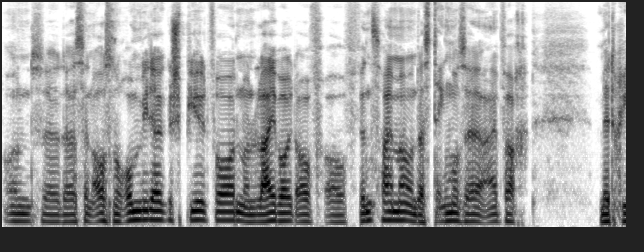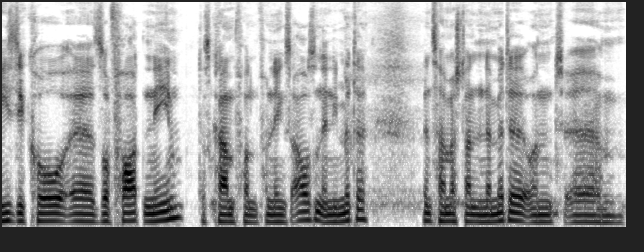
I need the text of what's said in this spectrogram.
und äh, da ist dann außenrum wieder gespielt worden und Leibold auf, auf Winsheimer und das Ding muss er einfach mit Risiko äh, sofort nehmen. Das kam von, von links außen in die Mitte. Winsheimer stand in der Mitte und ähm,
